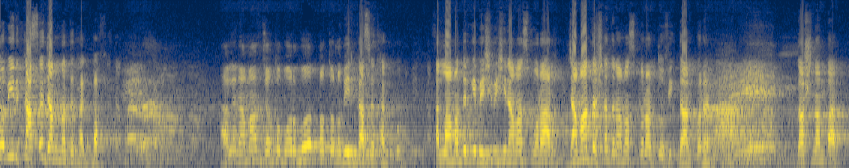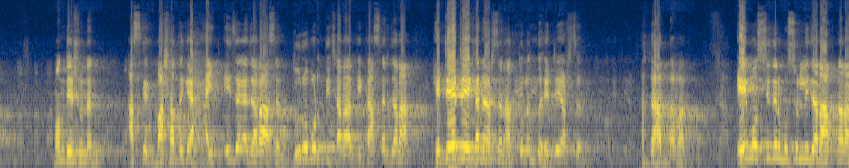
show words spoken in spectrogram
নবীর কাছে জান্নাতে থাকবা। তাহলে নামাজ যত পড়ব, তত নবীর কাছে থাকব। আল্লাহ আমাদেরকে বেশি বেশি নামাজ পড়ার, জামাতের সাথে নামাজ পড়ার তৌফিক দান করেন। দশ নাম্বার, মন দিয়ে শুনেন, আজকে বাসা থেকে হাইট, এই জায়গায় যারা আছেন, দূরবর্তী ছাড়া আর কি, কাছের যারা হেঁটে হেঁটে এখানে আসছেন, হাত তোলেন তো, হেঁটে আসছেন। হাত নামান। এই মসজিদের মুসল্লি যারা আপনারা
